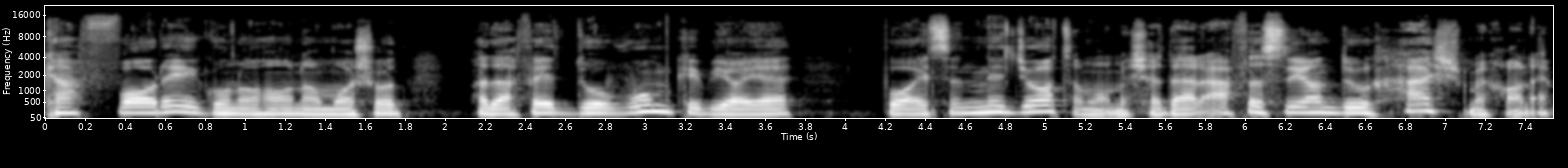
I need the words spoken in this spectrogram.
کفاره گناهان ما شد. و دفعه دوم که بیایه باعث نجات ما میشه در افسیان دو هشت می‌خوانه.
